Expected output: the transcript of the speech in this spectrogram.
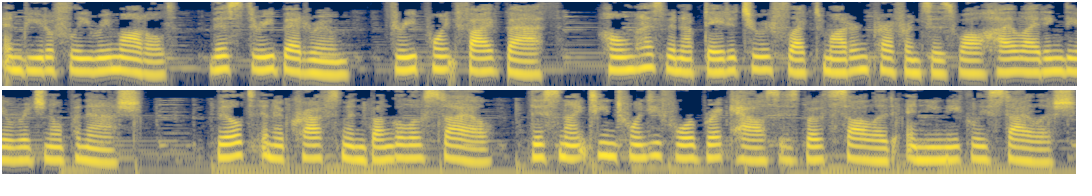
and beautifully remodeled, this 3 bedroom, 3.5 bath, home has been updated to reflect modern preferences while highlighting the original panache. Built in a craftsman bungalow style, this 1924 brick house is both solid and uniquely stylish.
